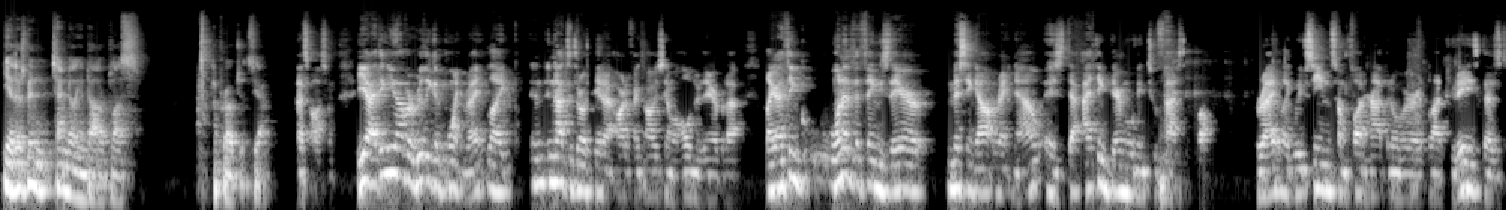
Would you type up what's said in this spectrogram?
yeah, there's been $10 million plus approaches. Yeah. That's awesome. Yeah, I think you have a really good point, right? Like, and not to throw shade at RTFKT, obviously I'm a holder there, but uh, like I think one of the things they're missing out right now is that I think they're moving too fast right? Like we've seen some fun happen over the last few days because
